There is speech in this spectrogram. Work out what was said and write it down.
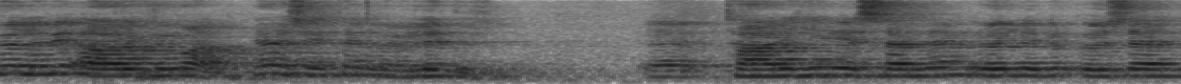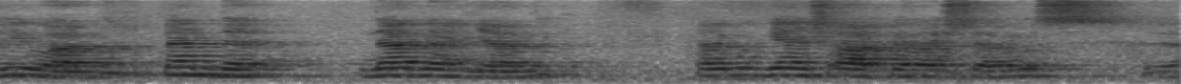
Böyle bir argüman. Gerçekten öyledir. E, tarihi eserlerin öyle bir özelliği vardır. Ben de nereden geldik? Yani bu genç arkadaşlarımız e,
